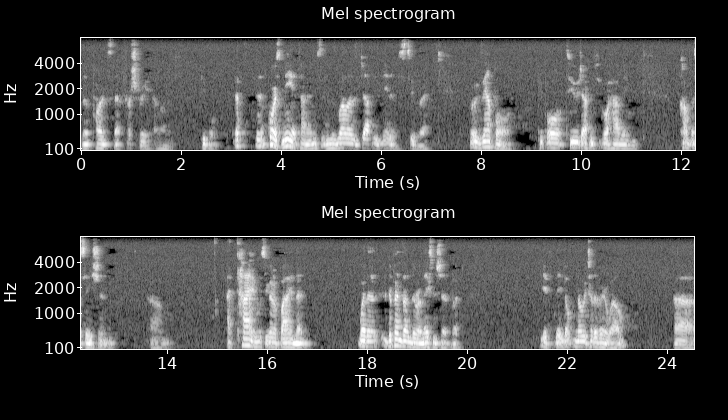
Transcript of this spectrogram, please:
the parts that frustrate a lot of people. and of course me at times, and as well as Japanese natives too, right? For example, people, two Japanese people having conversation. Um, at times, you're gonna find that whether it depends on the relationship, but if they don't know each other very well, uh,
